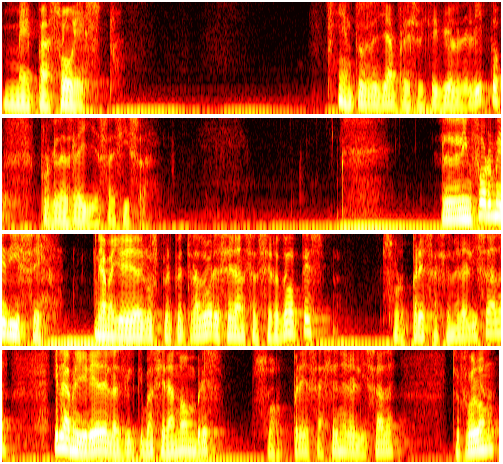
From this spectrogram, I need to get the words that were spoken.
me pasó esto. Y entonces ya prescribió el delito porque las leyes así son. El informe dice, la mayoría de los perpetradores eran sacerdotes, sorpresa generalizada, y la mayoría de las víctimas eran hombres, sorpresa generalizada, que fueron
